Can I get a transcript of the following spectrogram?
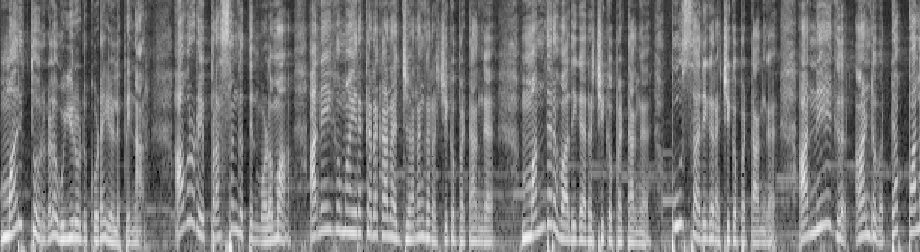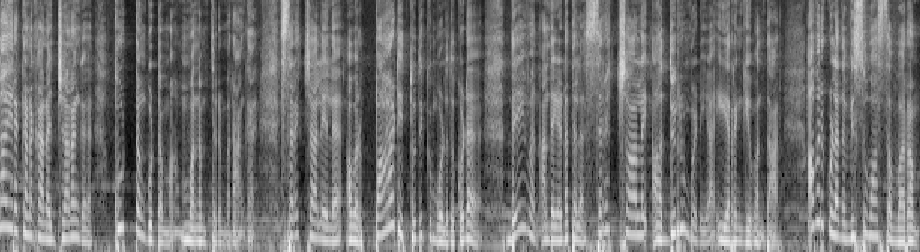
மருத்துவர்களை உயிரோடு கூட எழுப்பினார். அவருடைய பிரசங்கத்தின் மூலமாக அநேகமாயிரக்கணக்கான ஜனங்க ரசிக்கப்பட்டாங்க மந்திரவாதிகள் ரசிக்கப்பட்டாங்க பூசாரிகள் ரசிக்கப்பட்டாங்க அநேகர் ஆண்டவர்கிட்ட பலாயிரக்கணக்கான ஜனங்க கூட்டம் கூட்டமாக மனம் திரும்புகிறாங்க சிறைச்சாலையில் அவர் பாடி துதிக்கும் பொழுது கூட தேவன் அந்த இடத்துல சிறைச்சாலை அதிரும்படியாக இறங்கி வந்தார். அவருக்குள்ள அந்த விசுவாச வரம்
